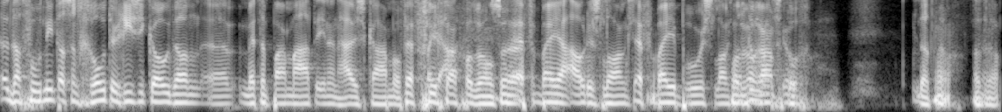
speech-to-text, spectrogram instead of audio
Eh, dat voelt niet als een groter risico dan eh, met een paar maten in een huiskamer. Of even, bij je, Vliegtuig wat wel eens... eh, even bij je ouders langs, even bij je broers langs. Wat Dat wel toch? Dat wel, dat wel.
